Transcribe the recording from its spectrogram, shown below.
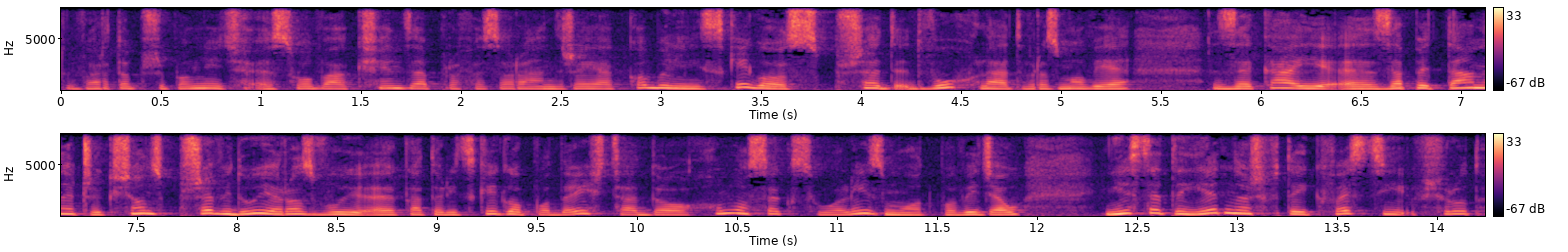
Tu warto przypomnieć słowa księdza profesora Andrzeja Kobylińskiego sprzed dwóch lat w rozmowie z EKAI. Zapytany, czy ksiądz przewiduje rozwój katolickiego podejścia do homoseksualizmu, odpowiedział: Niestety, jedność w tej kwestii wśród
